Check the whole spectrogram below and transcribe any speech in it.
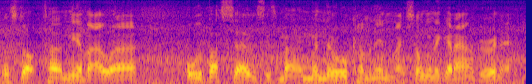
he'll start telling me about uh, all the bus services, mate, and when they're all coming in, mate. So I'm going to get out of here, innit?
